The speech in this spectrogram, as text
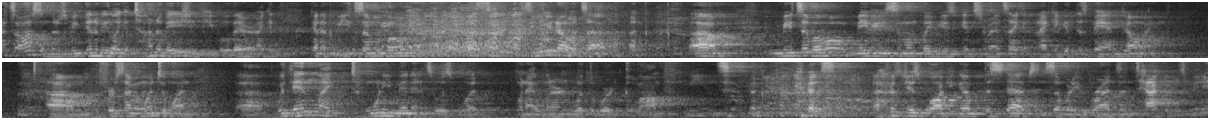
that's awesome. There's going to be like a ton of Asian people there. I can kind of meet some of them. see, see, you know what's up. um, meet some of them. Maybe someone play music instruments, I can, and I can get this band going. Um, the first time I went to one, uh, within like 20 minutes was what when I learned what the word glomp means. because I was just walking up the steps and somebody runs and tackles me.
